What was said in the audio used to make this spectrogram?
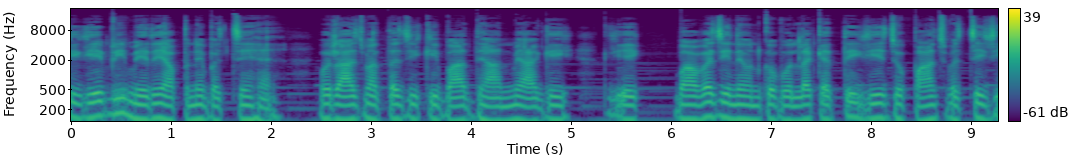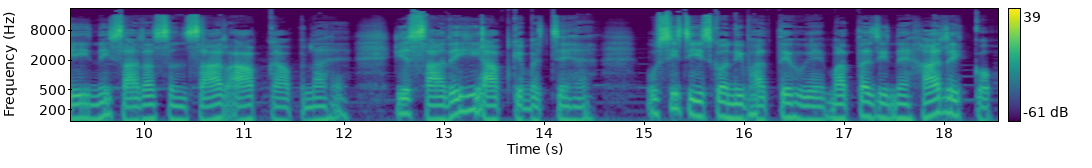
कि ये भी मेरे अपने बच्चे हैं। वो राजमाता जी की बात ध्यान में आ गई। ये बाबा जी ने उनको बोला, कहते, ये जो पाँच बच्चे, ये ही नहीं सारा संसार आपका अपना है। ये सारे ही आपके बच्चे हैं। उसी चीज़ को निभाते हुए माता जी ने हर एक को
